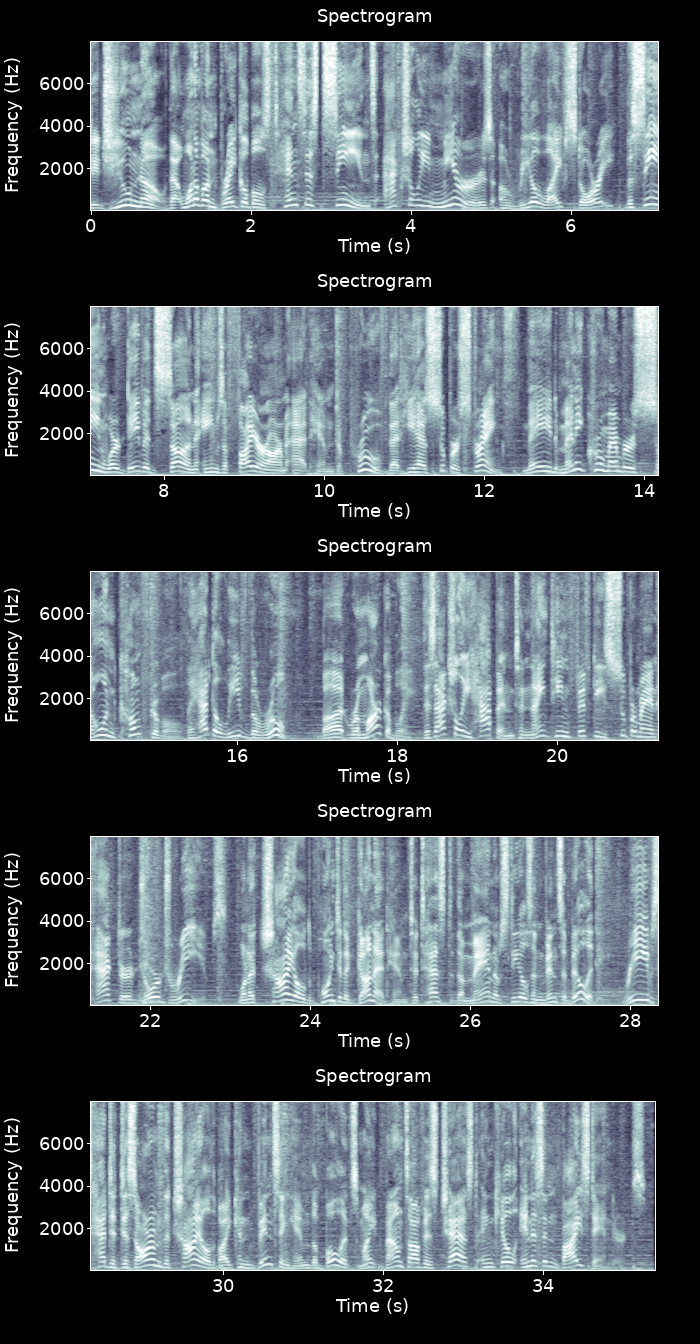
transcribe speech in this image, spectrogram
Did you know that one of Unbreakable's tensest scenes actually mirrors a real life story? The scene where David's son aims a firearm at him to prove that he has super strength made many crew members so uncomfortable they had to leave the room. But remarkably, this actually happened to 1950s Superman actor George Reeves. When a child pointed a gun at him to test the Man of Steel's invincibility, Reeves had to disarm the child by convincing him the bullets might bounce off his chest and kill innocent bystanders.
